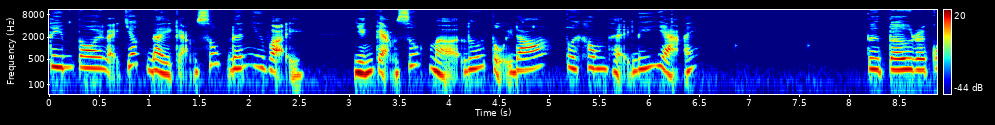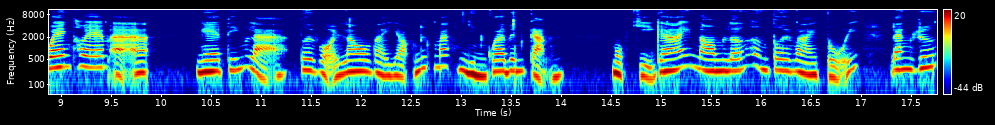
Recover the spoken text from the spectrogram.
tim tôi lại chất đầy cảm xúc đến như vậy. Những cảm xúc mà ở lứa tuổi đó tôi không thể lý giải. Từ từ rồi quen thôi em ạ. À. Nghe tiếng lạ, tôi vội lau vài giọt nước mắt nhìn qua bên cạnh. Một chị gái non lớn hơn tôi vài tuổi đang rướng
